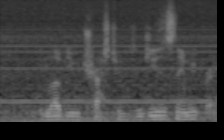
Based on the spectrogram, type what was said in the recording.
We love you, we trust you. In Jesus' name we pray.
